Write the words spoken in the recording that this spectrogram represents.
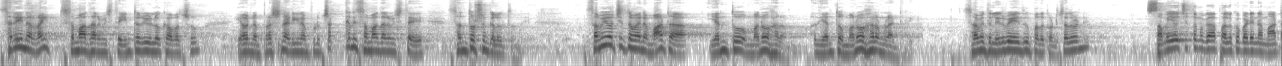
సరైన రైట్ సమాధానం ఇస్తే ఇంటర్వ్యూలో కావచ్చు. ఎవరిన ప్రశ్న అడిగినప్పుడు చక్కని సమాధానం ఇస్తే సంతోషం కలుగుతుంది. సమయోచితమైన మాట ఎంతో మనోహరం. అది ఎంతో మనోహరం లాంటిది. సామెతలు ఇరవై ఐదు పదకొండు. చదవండి. సమయోచితముగా పలుకుబడిన మాట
